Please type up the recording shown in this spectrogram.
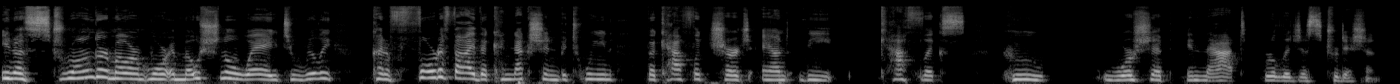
in a stronger, more, more emotional way to really kind of fortify the connection between the Catholic Church and the Catholics who worship in that religious tradition.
